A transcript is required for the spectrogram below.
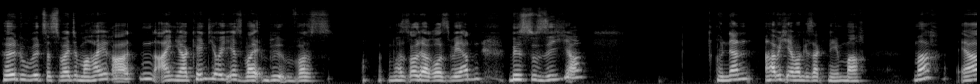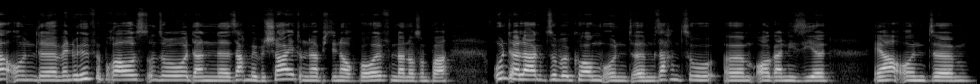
hä, du willst das zweite Mal heiraten, ein Jahr kennt ihr euch erst, was, was soll daraus werden? Bist du sicher? Und dann habe ich aber gesagt, nee, mach mach, ja, und äh, wenn du Hilfe brauchst und so, dann äh, sag mir Bescheid und dann habe ich denen auch geholfen, dann noch so ein paar Unterlagen zu bekommen und ähm, Sachen zu ähm, organisieren, ja, und ähm,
